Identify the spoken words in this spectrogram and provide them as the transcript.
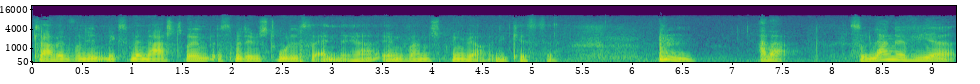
Klar, wenn von hinten nichts mehr nachströmt, ist mit dem Strudel zu Ende. Ja? Irgendwann springen wir auch in die Kiste. Aber solange wir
